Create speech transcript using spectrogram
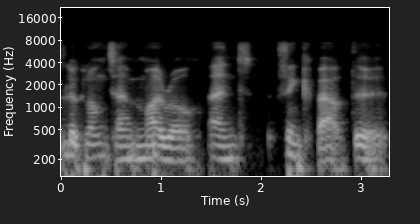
look long term my role and think about the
